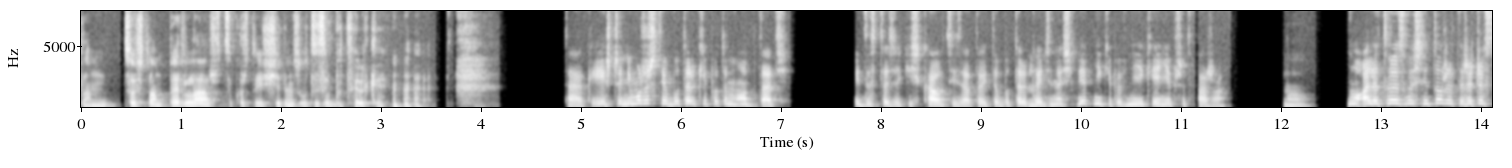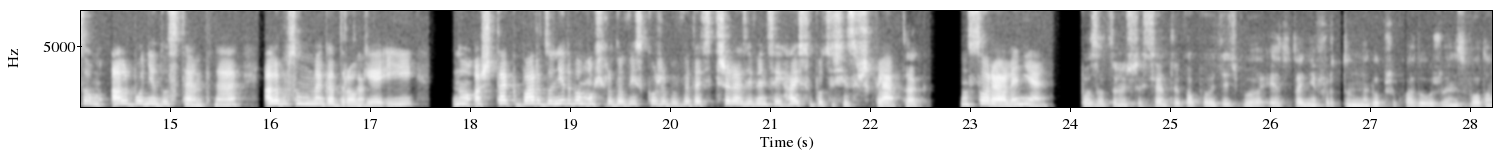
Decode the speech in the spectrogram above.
tam coś tam perlaż, co kosztuje 7 zł za butelkę. Tak. I jeszcze nie możesz tej butelki potem oddać i dostać jakiejś kaucji za to. I ta butelka Mm. idzie na śmietnik i pewnie nikt jej nie przetwarza. No, No, ale to jest właśnie to, że te rzeczy są albo niedostępne, albo są mega drogie i no aż tak bardzo nie dbam o środowisko, żeby wydać trzy razy więcej hajsu, bo coś jest w szkle. tak. No sorry, ale nie. Poza tym jeszcze chciałem tylko powiedzieć, bo ja tutaj niefortunnego przykładu użyłem z wodą,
